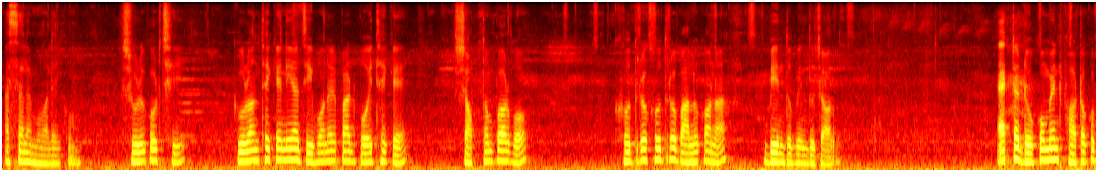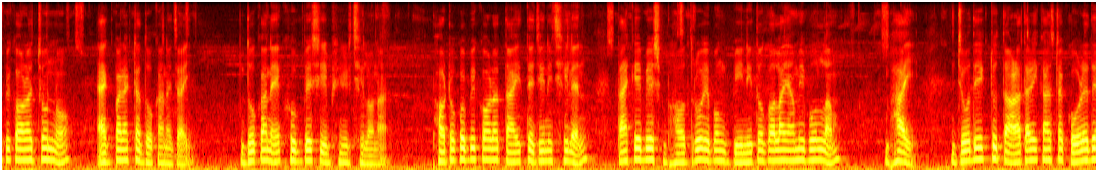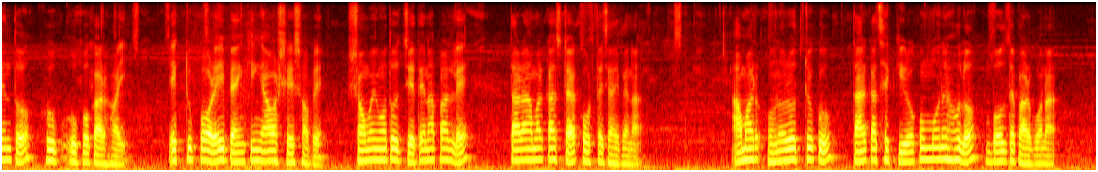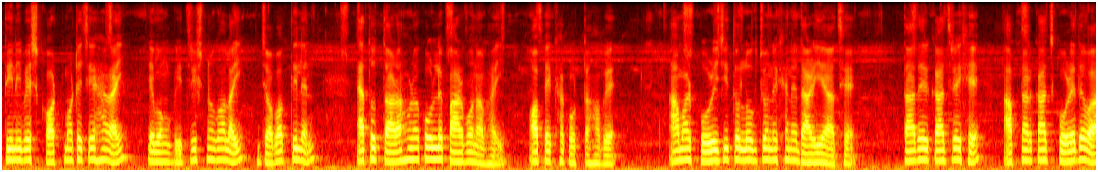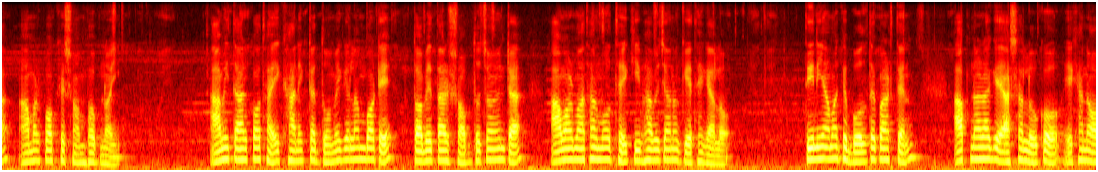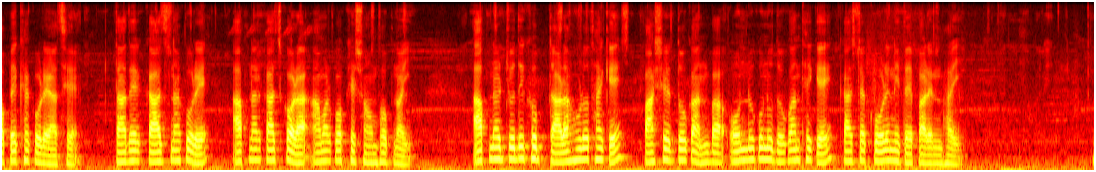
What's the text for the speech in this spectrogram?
আসসালামু আলাইকুম। শুরু করছি কুরআন থেকে নেওয়া জীবনের পাঠ বই থেকে সপ্তম পর্ব, ক্ষুদ্র ক্ষুদ্র বালুকণা, বিন্দু বিন্দু জল। একটা ডকুমেন্ট ফটোকপি করার জন্য একবার একটা দোকানে যাই। দোকানে খুব বেশি ভিড় ছিল না। ফটোকপি করার দায়িত্বে যিনি ছিলেন, তাকে বেশ ভদ্র এবং বিনীত গলায় আমি বললাম, ভাই, যদি একটু তাড়াতাড়ি কাজটা করে দেন তো খুব উপকার হয়। একটু পরেই ব্যাংকিং আওয়ার শেষ হবে। সময় মতো যেতে না পারলে তারা আমার কাজটা করতে চাইবে না। আমার অনুরোধটুকু তার কাছে কীরকম মনে হলো বলতে পারব না। তিনি বেশ কটমটে চেহারায় এবং বিতৃষ্ণ গলায় জবাব দিলেন, এত তাড়াহুড়া করলে পারব না ভাই, অপেক্ষা করতে হবে। আমার পরিচিত লোকজন এখানে দাঁড়িয়ে আছে। তাদের কাজ রেখে আপনার কাজ করে দেওয়া আমার পক্ষে সম্ভব নয়। আমি তার কথায় খানিকটা দমে গেলাম বটে, তবে তার শব্দচয়নটা আমার মাথার মধ্যে কীভাবে যেন গেঁথে গেল। তিনি আমাকে বলতে পারতেন, আপনার আগে আসা লোকও এখানে অপেক্ষা করে আছে। তাদের কাজ না করে আপনার কাজ করা আমার পক্ষে সম্ভব নয়। আপনার যদি খুব তাড়াহুড়ো থাকে, পাশের দোকান বা অন্য কোনো দোকান থেকে কাজটা করে নিতে পারেন ভাই।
